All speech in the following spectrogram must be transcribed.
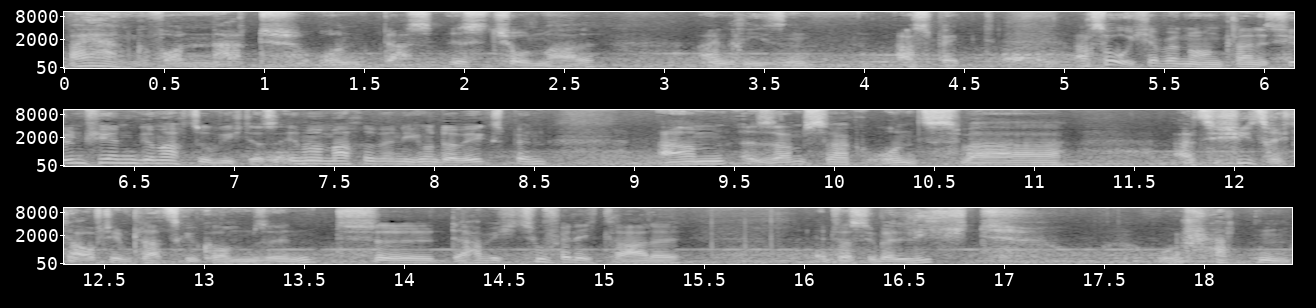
Bayern gewonnen hat. Und das ist schon mal ein Riesenaspekt. Ach so, ich habe ja noch ein kleines Filmchen gemacht, so wie ich das immer mache, wenn ich unterwegs bin, am Samstag. Und zwar, als die Schiedsrichter auf den Platz gekommen sind, äh, da habe ich zufällig gerade etwas über Licht und Schatten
